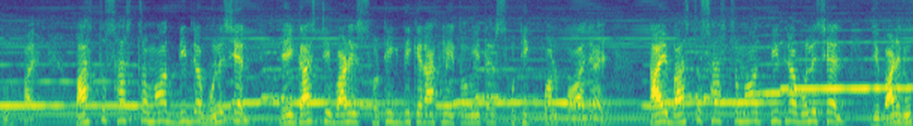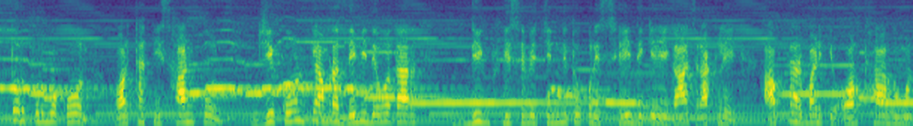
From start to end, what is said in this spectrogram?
দূর হয়। বাস্তুশাস্ত্র মতবিদরা বলেছেন, এই গাছটি বাড়ির সঠিক দিকে রাখলে তবেই তার সঠিক ফল পাওয়া যায়। তাই বাস্তুশাস্ত্র মতবিদরা বলেছেন যে বাড়ির উত্তর পূর্ব কোণ, অর্থাৎ ঈশান কোণ, যে কোণকে আমরা দেবী দেবতার দিক হিসেবে চিহ্নিত করে সেই দিকে এই গাছ রাখলে আপনার বাড়িতে অর্থ আগমন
